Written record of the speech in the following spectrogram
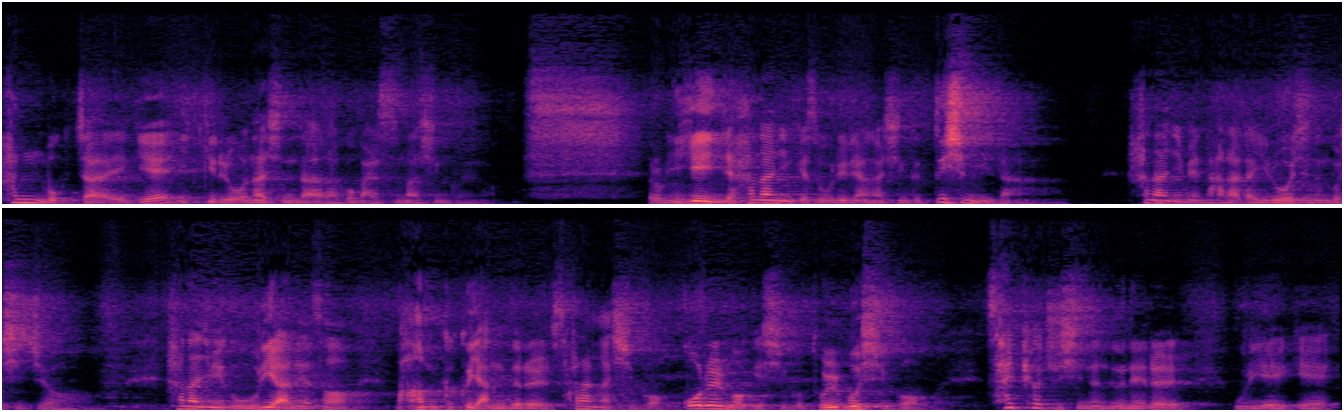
한 목자에게 있기를 원하신다라고 말씀하신 거예요. 여러분 이게 이제 하나님께서 우리를 향하신 그 뜻입니다. 하나님의 나라가 이루어지는 것이죠. 하나님이 그 우리 안에서 마음껏 그 양들을 사랑하시고 꼴을 먹이시고 돌보시고 살펴주시는 은혜를 우리에게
